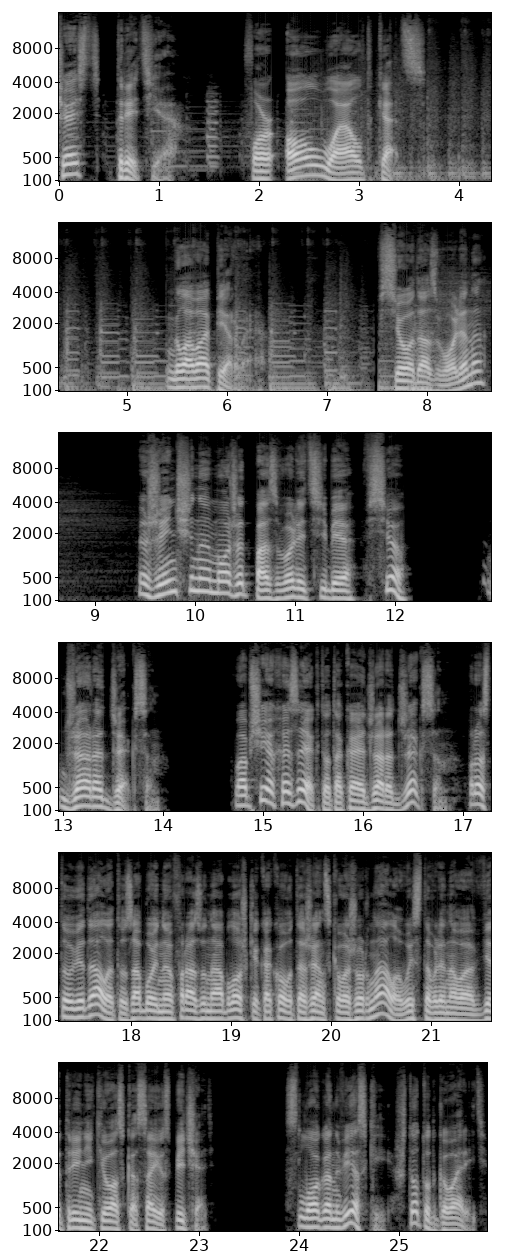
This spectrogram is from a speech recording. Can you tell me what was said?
Часть третья. For all wild cats. Глава первая. Все дозволено? Женщина может позволить себе все. Джаред Джексон. Вообще, хз, кто такая Джаред Джексон, просто увидал эту забойную фразу на обложке какого-то женского журнала, выставленного в витрине киоска «Союз Печать». Слоган веский, что тут говорить.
